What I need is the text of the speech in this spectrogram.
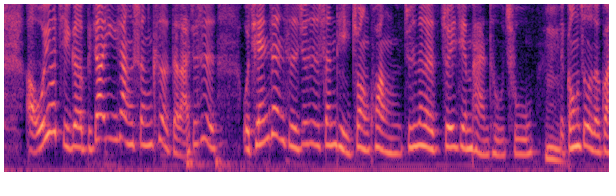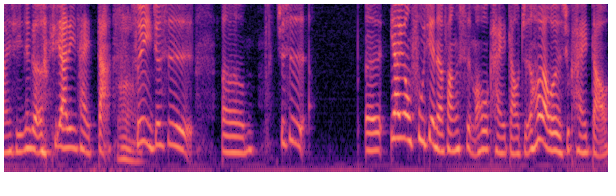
哦，我有几个比较印象深刻的啦，就是我前一阵子就是身体状况，就是那个椎间盘突出，嗯，工作的关系，那个压力太大，嗯、所以就是呃，就是呃，要用复健的方式嘛，或开刀。后来我也去开刀，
